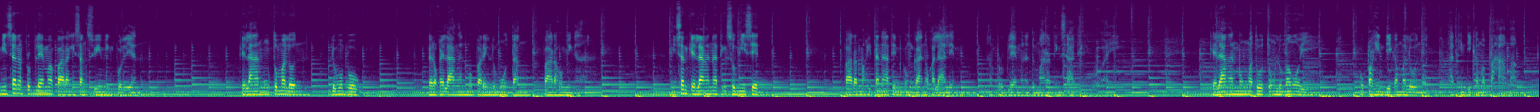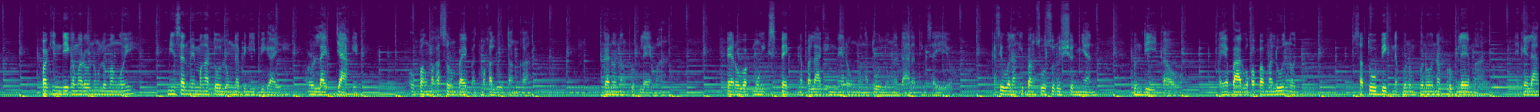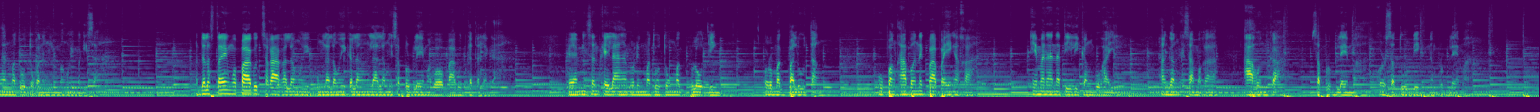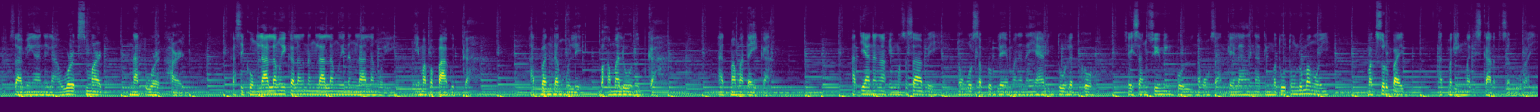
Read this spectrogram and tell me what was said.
Minsan ang problema parang isang swimming pool yan. Kailangan mong tumalon, lumubog, pero kailangan mo pa rin lumutang para huminga. Minsan kailangan nating sumisid para makita natin kung gaano kalalim ang problema na dumarating sa ating buhay. Kailangan mong matutong lumangoy upang hindi ka malunod at hindi ka mapahamak. Pag hindi ka marunong lumangoy, minsan may mga tulong na binibigay or life jacket upang makasurvive at makalutang ka. Ganon ang problema. Pero wag mong expect na palaging merong mga tulong na darating sa iyo. Kasi walang ibang susolusyon yan kundi ikaw. Kaya bago ka pa malunod sa tubig na punong-puno ng problema, eh kailangan matuto ka ng lumangoy mag-isa. Madalas tayong mapagod sa kakalangoy. Kung lalangoy ka lang ng lalangoy sa problema, mapapagod ka talaga. Kaya minsan kailangan mo ring matutong mag-floating or magpalutang upang habang nagpapahinga ka, eh mananatili kang buhay hanggang sa maka ahon ka sa problema or sa tubig ng problema. Sabi nga nila, work smart, not work hard. Kasi kung lalangoy ka lang ng lalangoy ng lalangoy, eh mapapagod ka. At bandang huli, baka malunod ka at mamatay ka. At yan ang aking masasabi tungkol sa problema na nayahaling tulad ko sa isang swimming pool na kung saan kailangan nating matutong lumangoy, mag-survive at maging madiskarte sa buhay.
